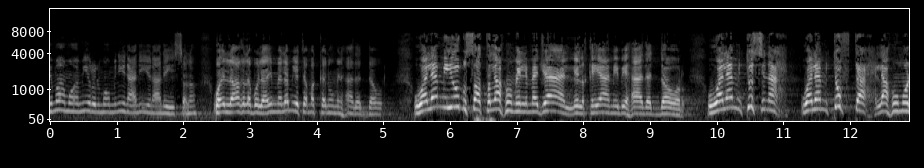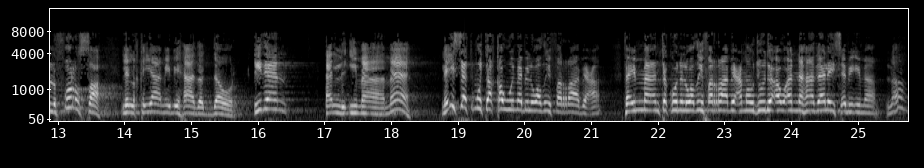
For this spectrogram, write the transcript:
الإمام امير المؤمنين علي عليه السلام. وإلا أغلب الأئمة لم يتمكنوا من هذا الدور. ولم يبسط لهم المجال للقيام بهذا الدور. ولم تسنح ولم تفتح لهم الفرصة للقيام بهذا الدور. اذا الإمامة ليست متقومة بالوظيفة الرابعة فإما أن تكون الوظيفة الرابعة موجودة أو أن هذا ليس بإمام لا.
